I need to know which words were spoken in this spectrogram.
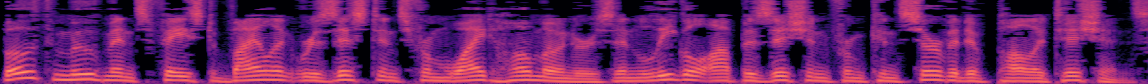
Both movements faced violent resistance from white homeowners and legal opposition from conservative politicians.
